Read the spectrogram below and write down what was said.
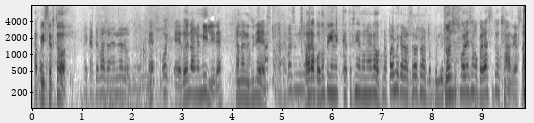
Απίστευτο. Ε, κατεβάζανε νερό τώρα. Ε, όχι, εδώ ήταν μίλη, ρε. Κάνανε δουλειές. Αυτό κατεβάζανε για Άρα από εδώ πήγαινε κατευθείαν το νερό. να πάμε κανένα να το πουλήσουμε. Τόσες φορές έχω περάσει, δεν το έχω ξαναδεί αυτό.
